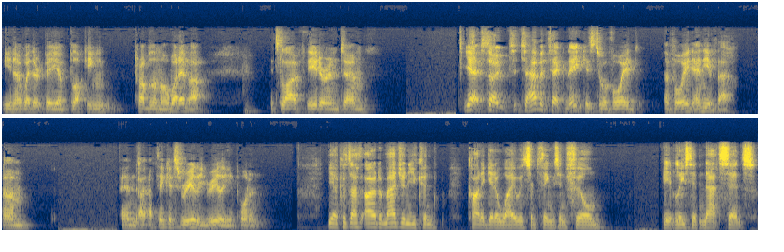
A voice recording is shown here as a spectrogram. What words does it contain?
You know, whether it be a blocking problem or whatever it's live theatre, and um, Yeah, so to, to have a technique is to avoid avoid any of that, um, and I, I think it's really really important. Yeah, because I, I would imagine you can kind of get away with some things in film, at least in that sense.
